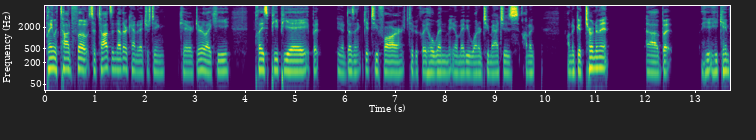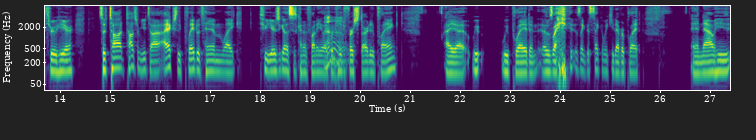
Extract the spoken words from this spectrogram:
playing with Todd Fote, so Todd's another kind of interesting character. Like he plays PPA, but you know doesn't get too far. Typically, he'll win you know maybe one or two matches on a on a good tournament. Uh, but he he came through here. So Todd Todd's from Utah. I actually played with him like two years ago. This is kind of funny. Like when he Oh. first started playing, I uh, we we played, and it was like it was like the second week he'd ever played. And now he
